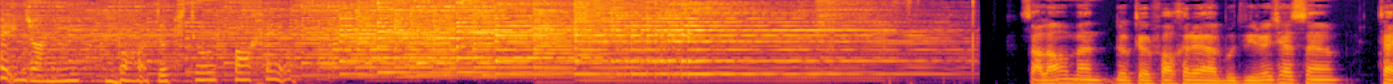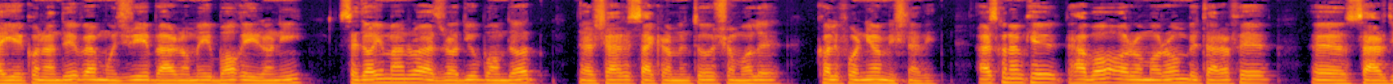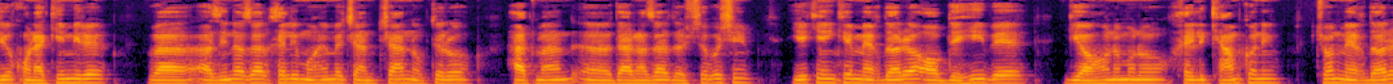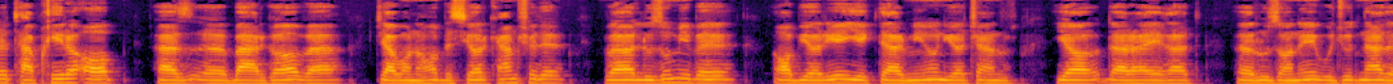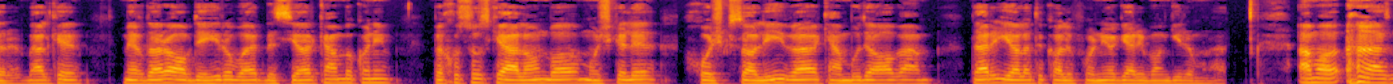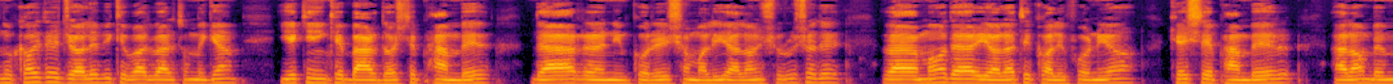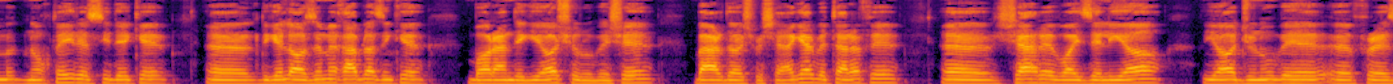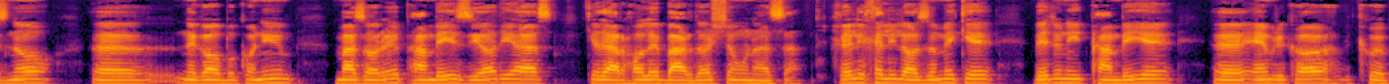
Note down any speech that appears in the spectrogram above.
باغ ایرانی با دکتر فاخر. سلام من دکتر فاخر البود ویرج هستم. تهیه کننده و مجری برنامه باغ ایرانی. صدای من را از رادیو بامداد در شهر ساکرامنتو شمال کالیفرنیا میشنوید. ارز کنم که هوا آرام آرام به طرف سردی و خونکی میره. و از این نظر خیلی مهمه چند چند نکته رو حتما در نظر داشته باشیم. یکی اینکه مقدار آبدهی به گیاهانمون رو خیلی کم کنیم چون مقدار تبخیر آب از برگا و جوانه ها بسیار کم شده و لزومی به آبیاری یک درمیون یا چند یا در حقیقت روزانه وجود نداره. بلکه مقدار آبدهی رو باید بسیار کم بکنیم به خصوص که الان با مشکل خشکسالی و کمبود آب هم در ایالت کالیفرنیا گریبانگیرمون هست. اما از نکات جالبی که باید براتون بگم یکی اینکه برداشت پنبه در نیمکره شمالی الان شروع شده و ما در ایالت کالیفرنیا کشت پنبه الان به نقطه رسیده که دیگه لازمه قبل از اینکه بارندگی ها شروع بشه برداشت بشه. اگر به طرف شهر وایزلیا یا جنوب فرزنو نگاه بکنیم مزارع پنبه زیادی هست که در حال برداشت اون هستن. خیلی خیلی لازمه که بدونید پنبه امریکا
